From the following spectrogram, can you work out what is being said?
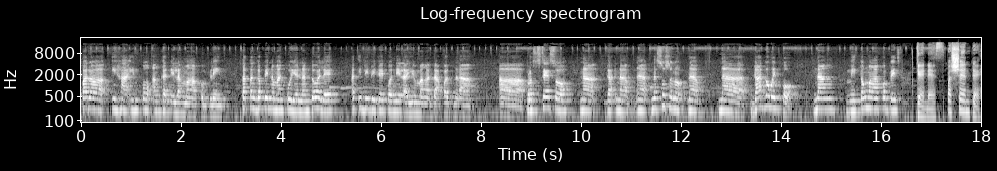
para ihain po ang kanilang mga complaint. Tatanggapin naman po yun ng DOLE at ibibigay po nila yung mga dapat na ah, proseso na, ga- na, na, nasusunod na, na gagawin po ng mitong mga complaints Kenneth Pasyente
